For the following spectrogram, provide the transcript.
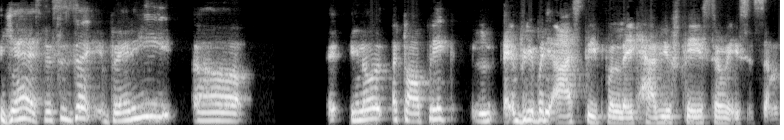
yes, this is a very uh, you know a topic everybody asks people like, have you faced a racism?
